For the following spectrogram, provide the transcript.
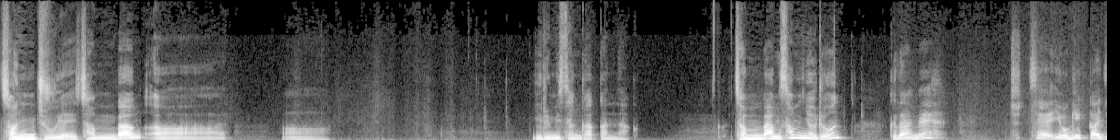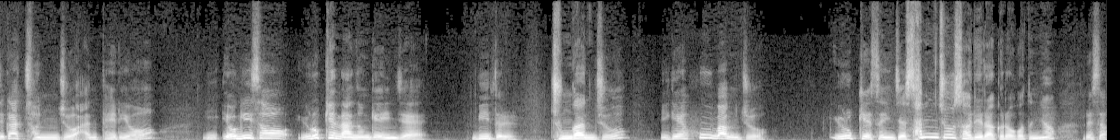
전주의 전방 어, 어, 이름이 생각 안 나. 전방 섬유륜 그 다음에 추체 여기까지가 전주 안테리어 여기서 이렇게 나눈 게 이제 미들 중간주 이게 후방주 이렇게 해서 이제 삼주설이라 그러거든요. 그래서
